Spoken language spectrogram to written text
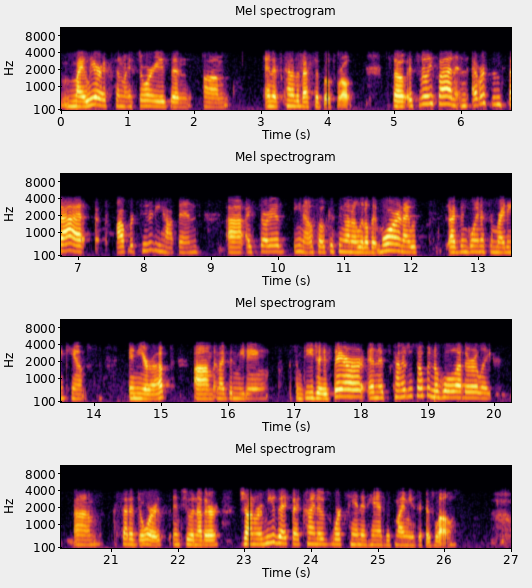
my lyrics and my stories, and um, and it's kind of the best of both worlds. So it's really fun. And ever since that opportunity happened, uh, I started, you know, focusing on it a little bit more. And I was, I've been going to some writing camps in Europe, um, and I've been meeting some DJs there, and it's kind of just opened a whole other like um, set of doors into another genre of music that kind of works hand in hand with my music as well.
